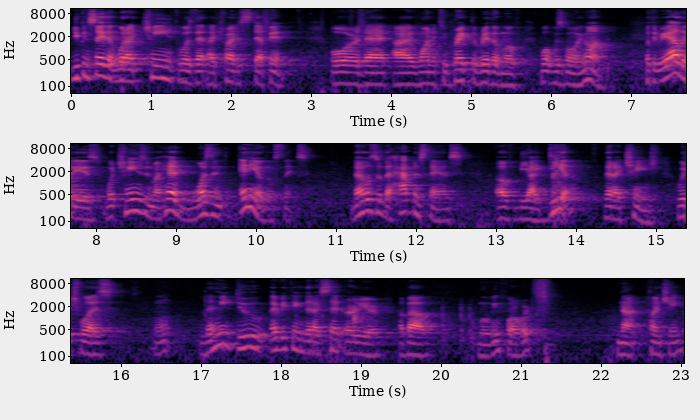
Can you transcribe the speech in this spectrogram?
you can say that what I changed was that I tried to step in, or that I wanted to break the rhythm of what was going on. But the reality is, what changed in my head wasn't any of those things. Those are the happenstance of the idea that I changed, which was, well, let me do everything that I said earlier about moving forward, not punching,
